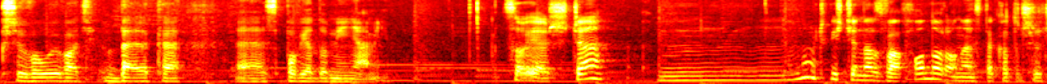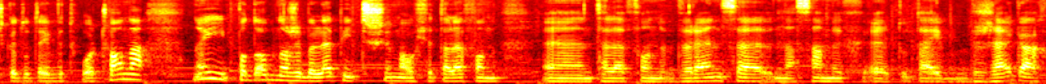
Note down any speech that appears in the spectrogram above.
przywoływać belkę e, z powiadomieniami. Co jeszcze? Mm, No oczywiście nazwa Honor, ona jest taka troszeczkę tutaj wytłoczona. No i podobno, żeby lepiej trzymał się telefon, telefon w ręce na samych tutaj brzegach,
